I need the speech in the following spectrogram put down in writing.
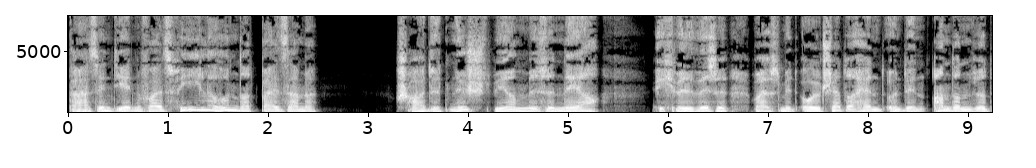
Da sind jedenfalls viele hundert beisammen. Schadet nicht, wir müssen näher. Ich will wissen, was mit Old Shatterhand und den anderen wird.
